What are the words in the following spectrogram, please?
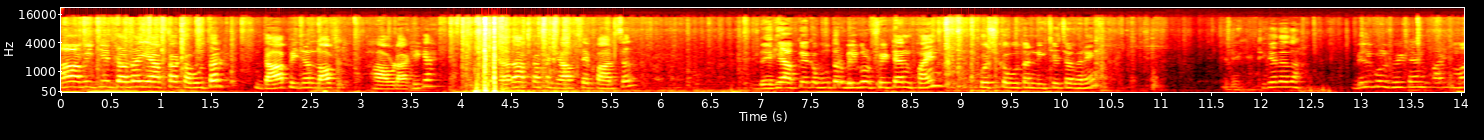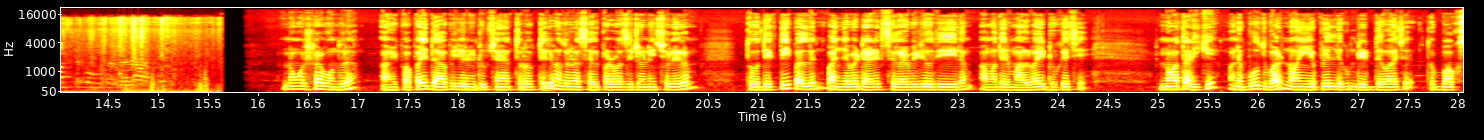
हाँ अभिजीत दादा ये आपका कबूतर दा पिजन लॉफ्ट हावड़ा ठीक है तो दादा आपका पंजाब से पार्सल देखिए आपके कबूतर बिल्कुल फिट एंड फाइन कुछ कबूतर नीचे चल रहे हैं ये देखिए ठीक है दादा बिल्कुल फिट एंड फाइन मस्त कबूतर दादा आपके নমস্কার বন্ধুরা আমি পাপাই দা পিজন ইউটিউব চ্যানেল তরফ থেকে নতুন একটা সেল পারপাস ভিডিও নিয়ে চলে এলাম তো দেখতেই পারলেন পাঞ্জাবের ডাইরেক্ট সেলার ভিডিও দিয়ে দিলাম আমাদের মালবাই ঢুকেছে ন তারিখে মানে বুধবার নয় এপ্রিল দেখুন ডেট দেওয়া আছে, তো বক্স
